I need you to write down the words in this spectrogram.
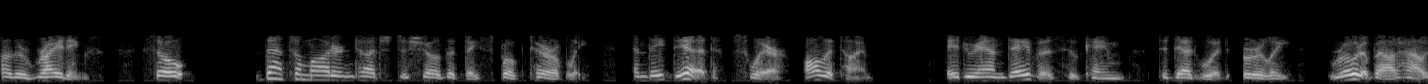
other writings. So that's a modern touch to show that they spoke terribly. And they did swear all the time. Adrienne Davis, who came to Deadwood early, wrote about how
